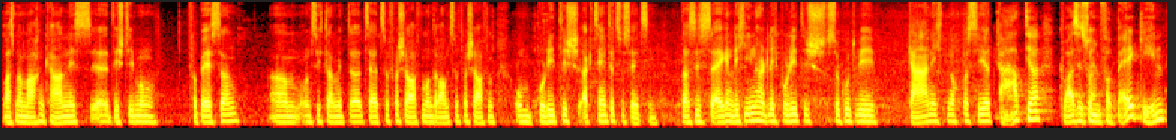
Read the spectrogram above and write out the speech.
Was man machen kann, ist äh, die Stimmung verbessern ähm, und sich damit äh, Zeit zu verschaffen und Raum zu verschaffen, um politisch Akzente zu setzen. Das ist eigentlich inhaltlich politisch so gut wie gar nicht noch passiert. Er hat ja quasi so im Vorbeigehen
